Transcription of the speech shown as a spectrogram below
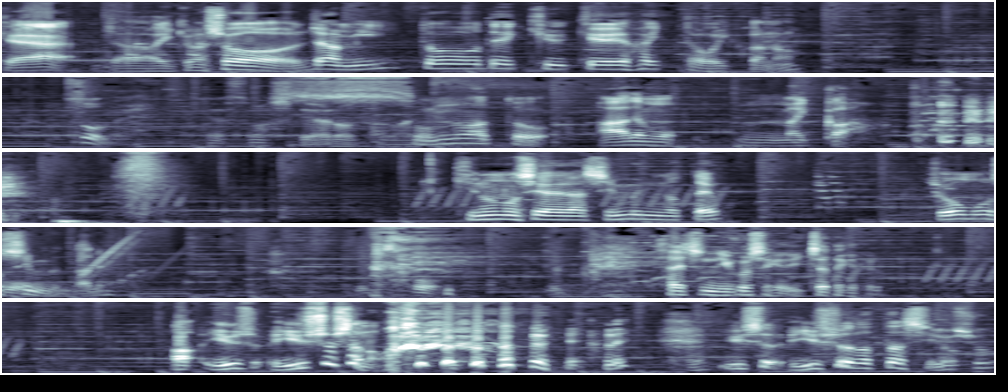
OK。じゃあ行きましょう。じゃあミートで休憩入った方がいいかな？そうね。休ませてやろう、たそまに。の後、あ、でも、うん、まあ、いっか。昨日の試合が新聞に載ったよ。上毛新聞だね。最初に濁したけど言っちゃったけど。あ、優勝、優勝したの？あれ？優勝、優勝だったらしい優よ。勝？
